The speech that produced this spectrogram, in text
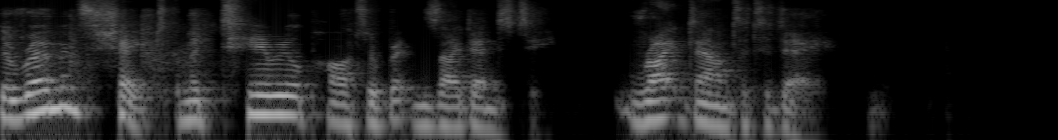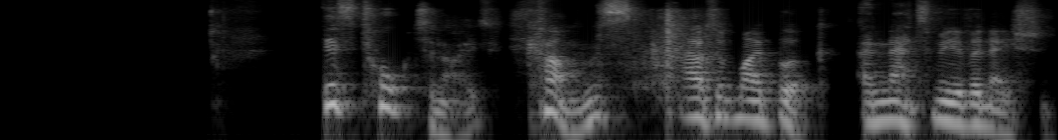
the Romans shaped a material part of Britain's identity, right down to today. This talk tonight comes out of my book, Anatomy of a Nation,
